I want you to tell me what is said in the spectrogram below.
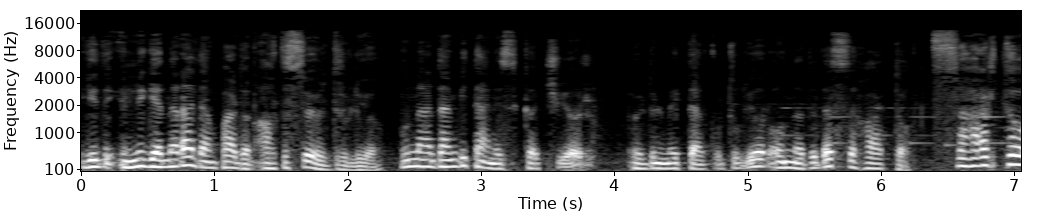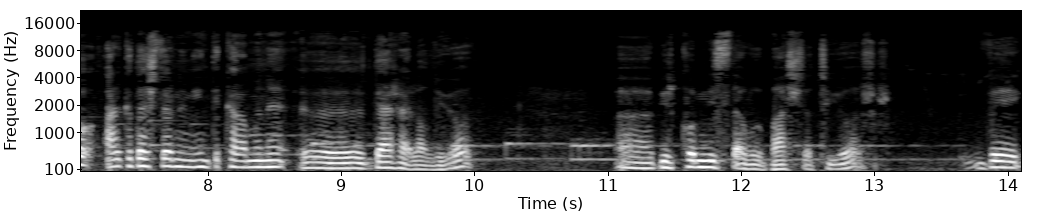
Yedi ünlü generalden pardon altısı öldürülüyor. Bunlardan bir tanesi kaçıyor, öldürülmekten kurtuluyor. Onun adı da Suharto. Suharto arkadaşlarının intikamını e, derhal alıyor. E, bir komünist avı başlatıyor ve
